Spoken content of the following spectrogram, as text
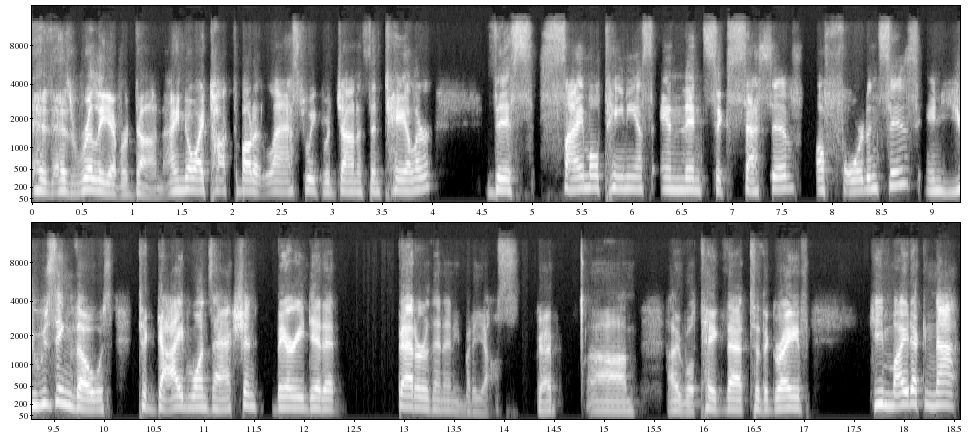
has, has really ever done. I know I talked about it last week with Jonathan Taylor, this simultaneous and then successive affordances and using those to guide one's action. Barry did it better than anybody else. Okay. Um, I will take that to the grave. He might have not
